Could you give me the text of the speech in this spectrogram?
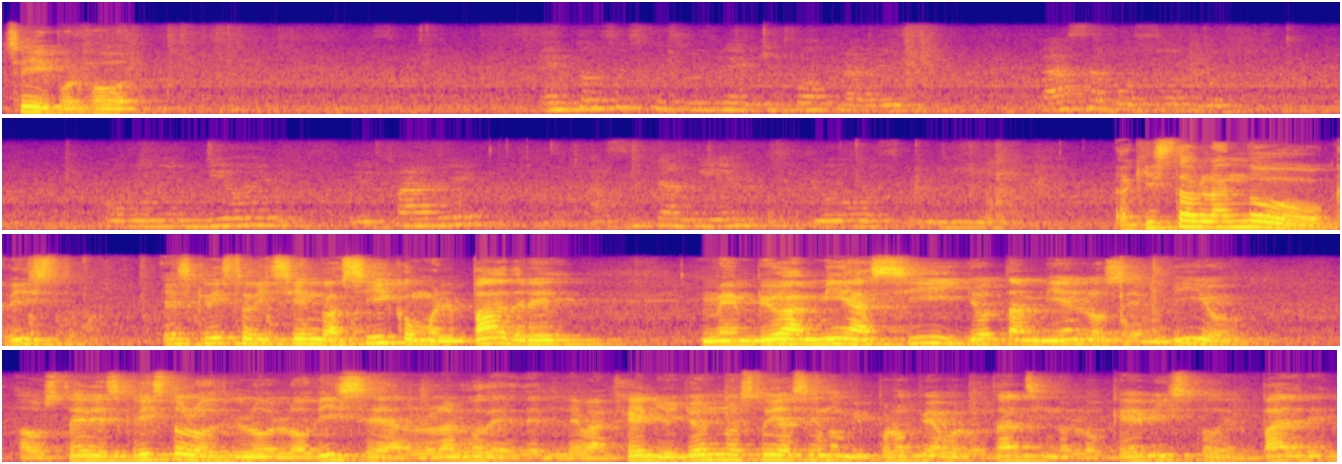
Sí, por favor. Entonces Jesús le dijo otra vez, paz a vosotros, como me envió el, el Padre, así también yo os envío. Aquí está hablando Cristo. Es Cristo diciendo así como el Padre me envió a mí, así yo también los envío a ustedes. Cristo lo, lo, dice a lo largo de, del Evangelio. Yo no estoy haciendo mi propia voluntad, sino lo que he visto del Padre.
